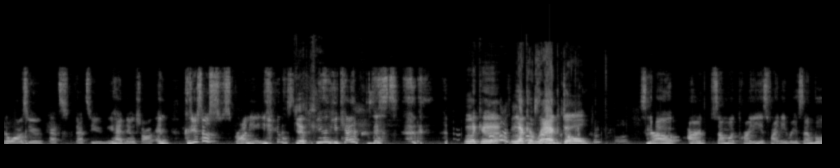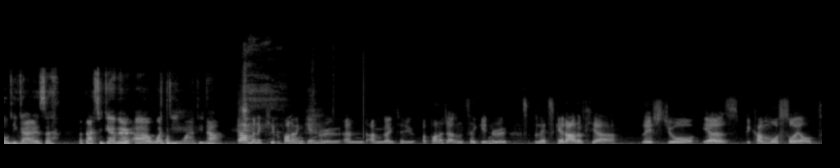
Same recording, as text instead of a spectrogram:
towards you. That's that's you. You had no shot, and because you're so scrawny, you just, Yes. you you can't resist. Like a like a rag doll. So now our somewhat party is finally reassembled. You guys uh, are back together. Uh, what do you want to do now? Yeah, I'm gonna keep following Ginru, and I'm going to apologize and say, Ginru, let's get out of here, lest your ears become more soiled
